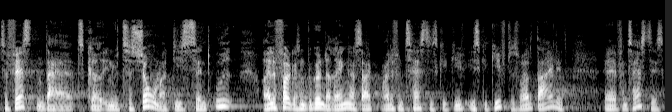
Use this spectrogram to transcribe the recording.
til festen. Der er skrevet invitationer. De er sendt ud. Og alle folk er sådan begyndt at ringe og sagt, hvor er det fantastisk, I skal giftes. Hvor er det dejligt. Øh, fantastisk.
